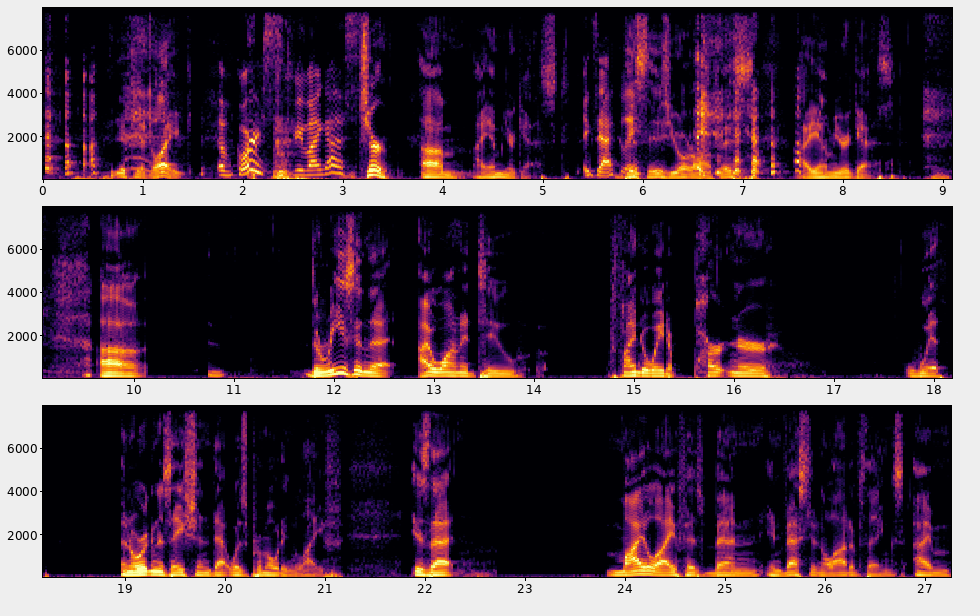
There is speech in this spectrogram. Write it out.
if you'd like. Of course, be my guest. Sure. Um, I am your guest. Exactly. This is your office. I am your guest. Uh, the reason that I wanted to find a way to partner with an organization that was promoting life is that my life has been invested in a lot of things. I'm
